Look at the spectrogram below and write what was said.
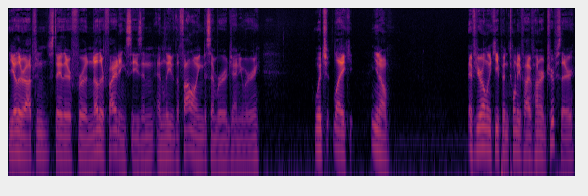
The other option, stay there for another fighting season and leave the following December or January. Which, like, you know, if you're only keeping 2,500 troops there,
